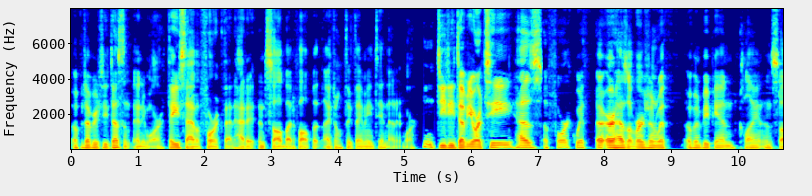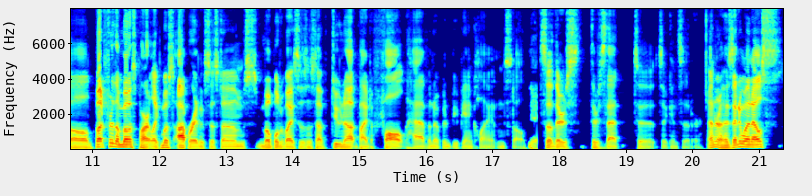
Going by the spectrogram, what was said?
OpenWRT doesn't anymore. They used to have a fork that had it installed by default, but I don't think they maintain that anymore. Hmm. DDWRT has a fork with, or has a version with OpenVPN client installed. But for the most part, like most operating systems, mobile devices and stuff do not by default have an OpenVPN client installed. Yeah. So there's there's that to to consider. I don't know. Has anyone else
